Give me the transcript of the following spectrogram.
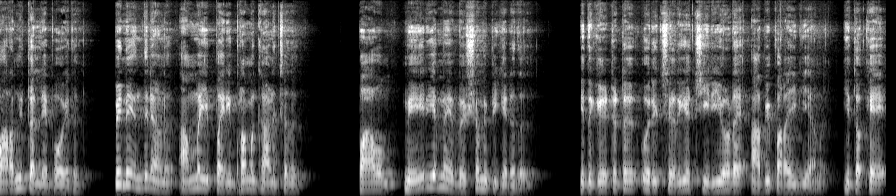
പറഞ്ഞിട്ടല്ലേ പോയത്? പിന്നെ എന്തിനാണ് അമ്മ ഈ പരിഭ്രമം കാണിച്ചത്? പാവം മേരിയമ്മയെ വിഷമിപ്പിക്കരുത്. ഇത് കേട്ടിട്ട് ഒരു ചെറിയ ചിരിയോടെ അഭി പറയുകയാണ് ഇതൊക്കെ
